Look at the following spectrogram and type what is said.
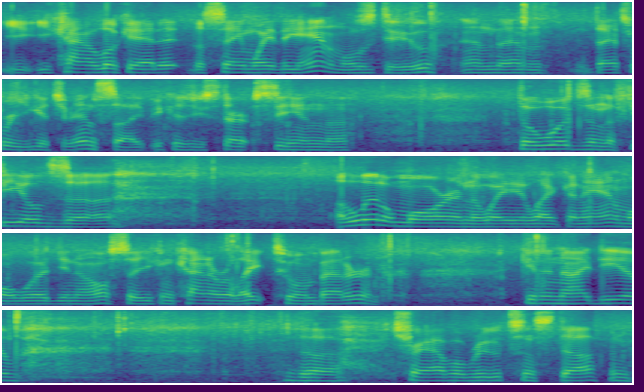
you, you kind of look at it the same way the animals do, and then that's where you get your insight because you start seeing the the woods and the fields uh, a little more in the way like an animal would, you know, so you can kind of relate to them better and get an idea of the travel routes and stuff and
